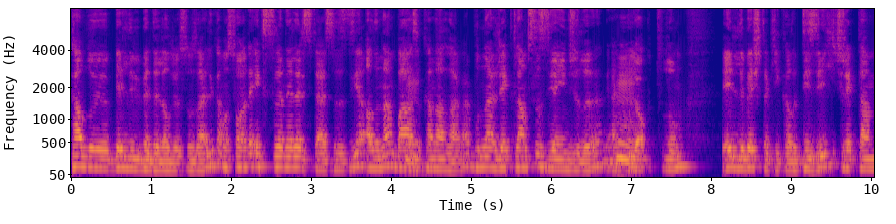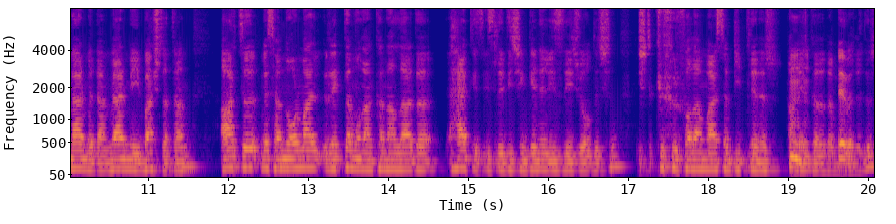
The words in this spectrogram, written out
Kabloyu belli bir bedel alıyorsunuz aylık ama sonra da ekstra neler istersiniz diye alınan bazı hmm. kanallar var. Bunlar reklamsız yayıncılığı yani hmm. blog, tulum 55 dakikalık diziyi hiç reklam vermeden vermeyi başlatan Artı mesela normal reklam olan kanallarda herkes izlediği için genel izleyici olduğu için işte küfür falan varsa biplenir. Amerika'da da böyledir. Evet.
